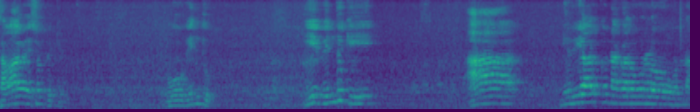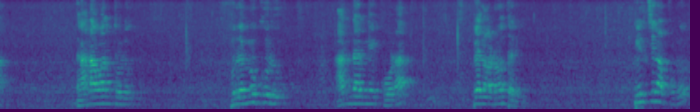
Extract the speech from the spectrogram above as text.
సమావేశం పెట్టింది. ఓ విందు. ఈ విందుకి ఆ న్యూయార్క్ నగరంలో ఉన్న ధనవంతులు ప్రముఖులు అందరినీ కూడా పిలవడం జరిగింది. పిలిచినప్పుడు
